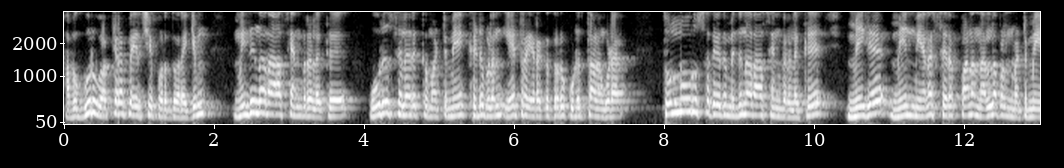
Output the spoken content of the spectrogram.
அப்போ குரு வக்கர பயிற்சியை பொறுத்த வரைக்கும் மிதுன ராசி என்பவர்களுக்கு ஒரு சிலருக்கு மட்டுமே கெடுபலன் ஏற்ற இறக்கத்தோடு கொடுத்தாலும் கூட தொண்ணூறு சதவீதம் மிதுன ராசி என்பவர்களுக்கு மிக மேன்மையான சிறப்பான நல்ல பலன் மட்டுமே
